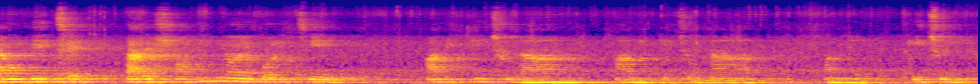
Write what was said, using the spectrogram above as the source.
এবং দিচ্ছে, তাদের সবিনয় বলছি, আমি কিছু না, আমি কিছু না, আমি কিছুই না।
